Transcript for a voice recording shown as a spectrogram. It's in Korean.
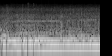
음.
